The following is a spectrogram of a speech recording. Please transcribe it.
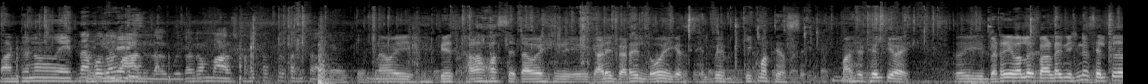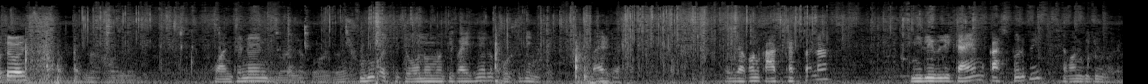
কন্টিনিউ না, দুই মাল লাগবে টাকা মাল সাথে থাকতে তাহলে না ওই পেজ খারাপ হচ্ছে তা ওই গাড়ির ব্যাটারি লো হয়ে গেছে সেলফে কিক মারতে হচ্ছে। মানুষের ঠেলতে হয়? তো ওই ব্যাটারি ভালো পাল্টাই নিস না সেলফে যেতে হয়। কন্টিনিউ শুরু করছে তো অনুমতি পাইছে হলো পরশু দিন বাইরের কাছে ওই যখন কাজ থাকবে না নিলিবিলি টাইম কাজ করবি তখন ভিডিও করবি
